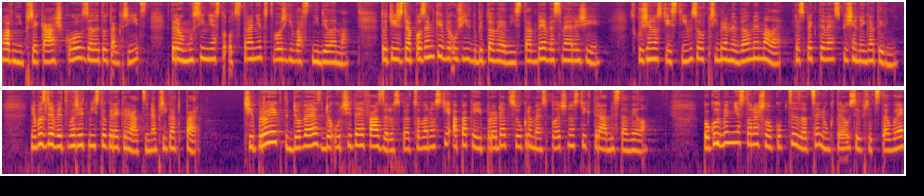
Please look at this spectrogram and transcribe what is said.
Hlavní překážku, lze to tak říct, kterou musí město odstranit, tvoří vlastní dilema. Totiž zda pozemky využít k bytové výstavbě ve své režii. Zkušenosti s tím jsou v příbrami velmi malé, respektive spíše negativní. Nebo zde vytvořit místo k rekreaci, například park. Či projekt dovést do určité fáze rozpracovanosti a pak jej prodat soukromé společnosti, která by stavila. Pokud by město našlo kupce za cenu, kterou si představuje,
